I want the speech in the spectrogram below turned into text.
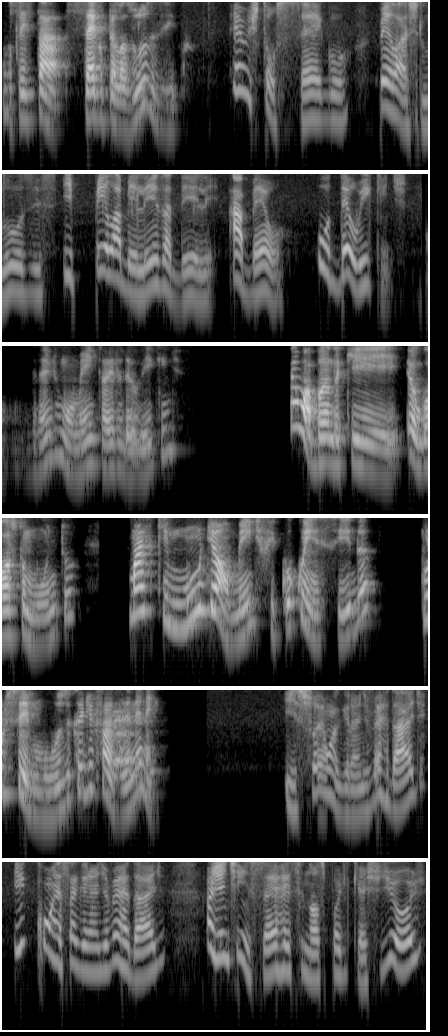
Você está cego pelas luzes, Rico? eu estou cego pelas luzes e pela beleza dele, Abel, o The Weeknd. Grande momento aí do The Weeknd. É uma banda que eu gosto muito, mas que mundialmente ficou conhecida por ser música de fazer neném. Isso é uma grande verdade, e com essa grande verdade, a gente encerra esse nosso podcast de hoje,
